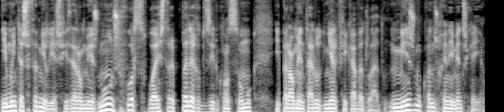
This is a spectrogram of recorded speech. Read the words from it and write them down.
e muitas famílias fizeram mesmo um esforço extra para reduzir o consumo e para aumentar o dinheiro que ficava de lado, mesmo quando os rendimentos caíam.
